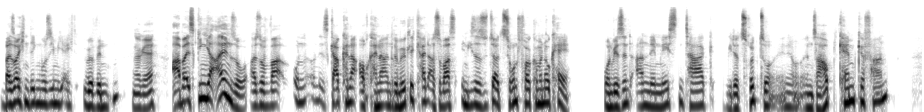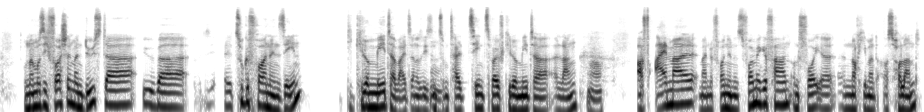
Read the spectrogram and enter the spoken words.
bei solchen Dingen muss ich mich echt überwinden. Okay. Aber es ging ja allen so. Also war, und, und es gab keine, auch keine andere Möglichkeit. Also war es in dieser Situation vollkommen okay. Und wir sind an dem nächsten Tag wieder zurück zu in unser Hauptcamp gefahren. Und man muss sich vorstellen, man düst da über äh, zugefrorenen Seen, die kilometerweit sind. Also die sind mhm. zum Teil 10, 12 Kilometer lang. Wow. Auf einmal, meine Freundin ist vor mir gefahren und vor ihr noch jemand aus Holland.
